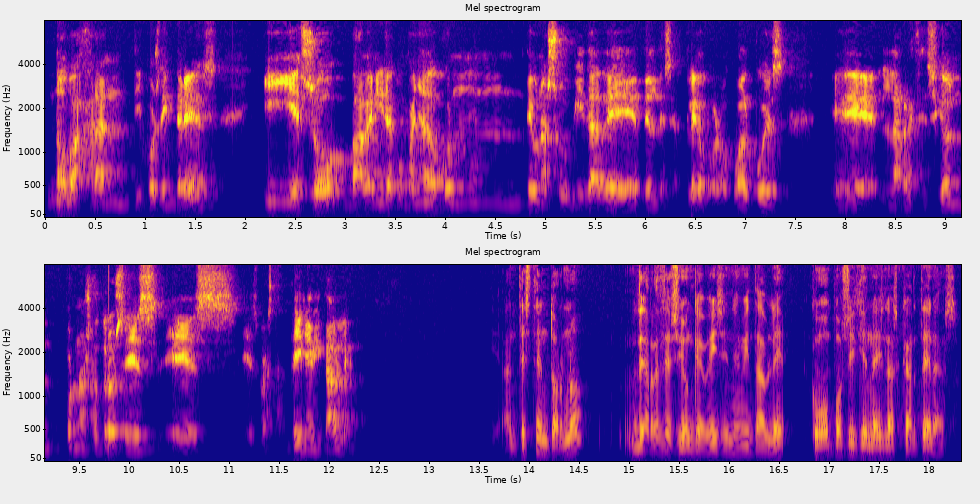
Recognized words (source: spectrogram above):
no bajarán tipos de interés y eso va a venir acompañado con un- de una subida de- del desempleo, con lo cual, pues, eh, la recesión por nosotros es, es, es bastante inevitable. Ante este entorno, de recesión que veis inevitable, ¿cómo posicionáis las carteras?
